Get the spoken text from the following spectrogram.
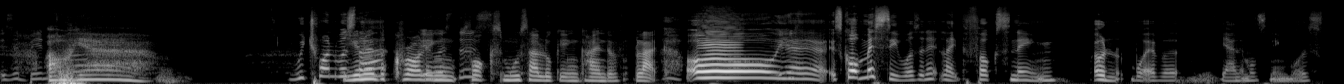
Is it binturong? Oh yeah, Which one was you that? know the crawling this- fox Musa looking kind of black. Oh yeah, yeah. It's called Missy, wasn't it? Like the fox name. Oh, no, whatever the animal's name was.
